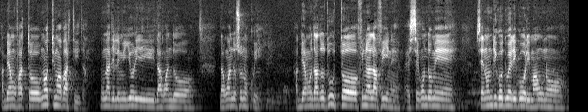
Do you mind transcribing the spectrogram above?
abbiamo fatto un'ottima partita, una delle migliori da quando, da quando sono qui abbiamo dato tutto fino alla fine. E secondo me, se non dico due rigori, ma uno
